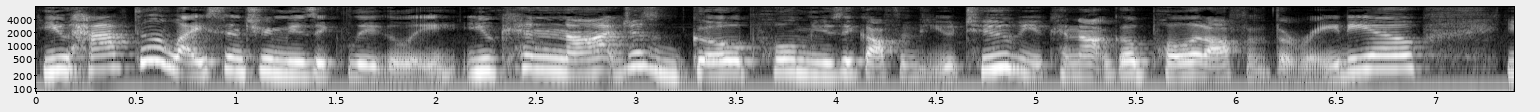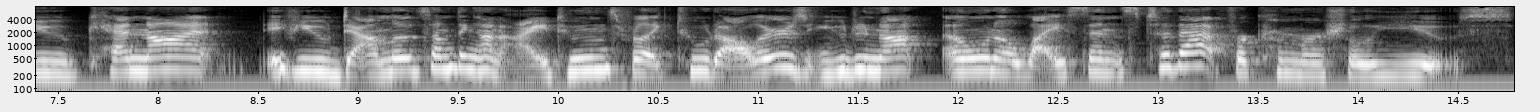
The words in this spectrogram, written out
You have to license your music legally. You cannot just go pull music off of YouTube. You cannot go pull it off of the radio. You cannot, if you download something on iTunes for like $2, you do not own a license to that for commercial use.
